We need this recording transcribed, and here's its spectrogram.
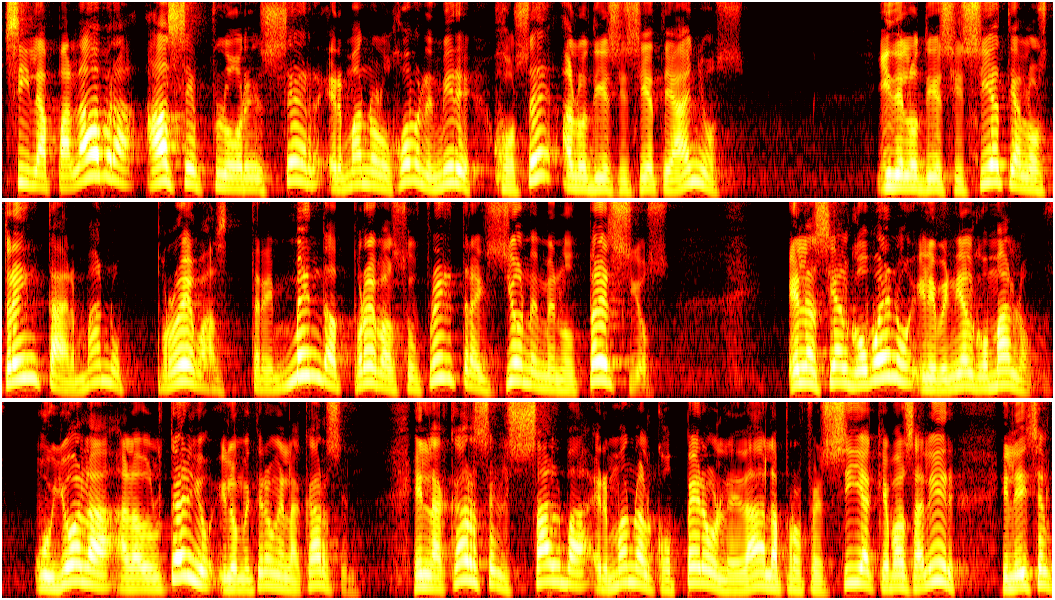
Si la palabra hace florecer, hermano, a los jóvenes, mire, José a los 17 años y de los 17 a los 30, hermano, pruebas, tremendas pruebas, sufrir traiciones, menosprecios. Él hacía algo bueno y le venía algo malo. Huyó al adulterio y lo metieron en la cárcel. En la cárcel salva, hermano, al copero, le da la profecía que va a salir y le dice,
